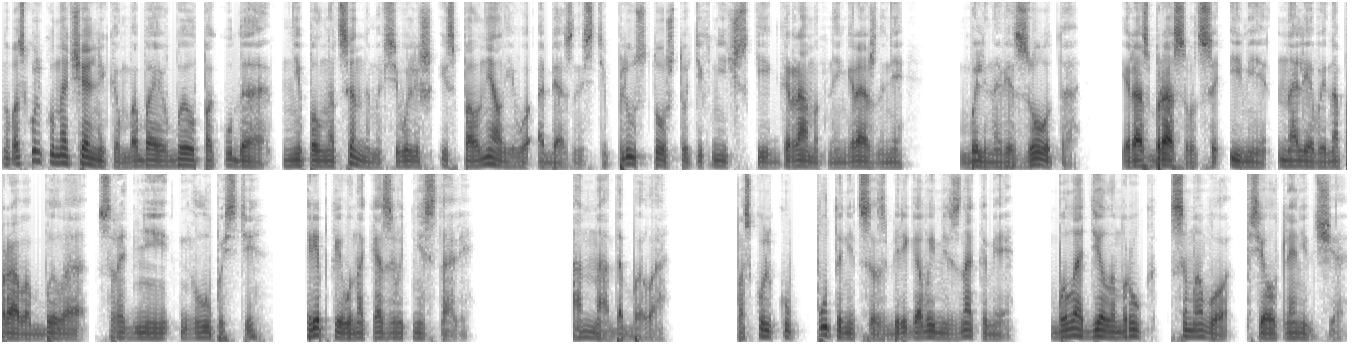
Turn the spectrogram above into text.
Но поскольку начальником Бабаев был покуда неполноценным и всего лишь исполнял его обязанности, плюс то, что технически грамотные граждане были на вес золота, и разбрасываться ими налево и направо было сродни глупости, крепко его наказывать не стали. А надо было, поскольку путаница с береговыми знаками была делом рук самого Всеволода Леонидовича,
